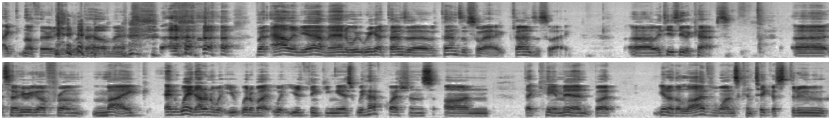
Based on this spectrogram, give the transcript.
I no 30. What the hell, man? but Alan, yeah, man, we, we got tons of tons of swag, tons of swag. Uh, wait till you see the caps. Uh, so here we go from Mike. And wait, I don't know what you what about what you're thinking is. We have questions on that came in, but you know the live ones can take us through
